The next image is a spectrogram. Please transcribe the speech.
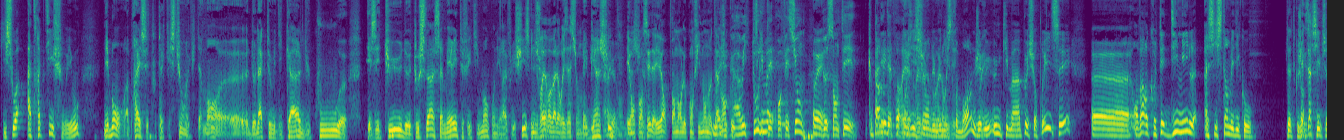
qui soit attractif, voyez-vous. Mais bon, après, c'est toute la question, évidemment, euh, de l'acte médical, du coût, euh, des études, tout cela, ça mérite effectivement qu'on y réfléchisse. Une vraie revalorisation. Mais bien sûr. Et on pensait d'ailleurs, pendant le confinement notamment, que ah toutes les professions de santé. Que parmi les propositions du ministre Brown, j'ai vu une qui m'a un peu surprise, c'est euh, on va recruter 10 000 assistants médicaux. Peut-être que j'anticipe ce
